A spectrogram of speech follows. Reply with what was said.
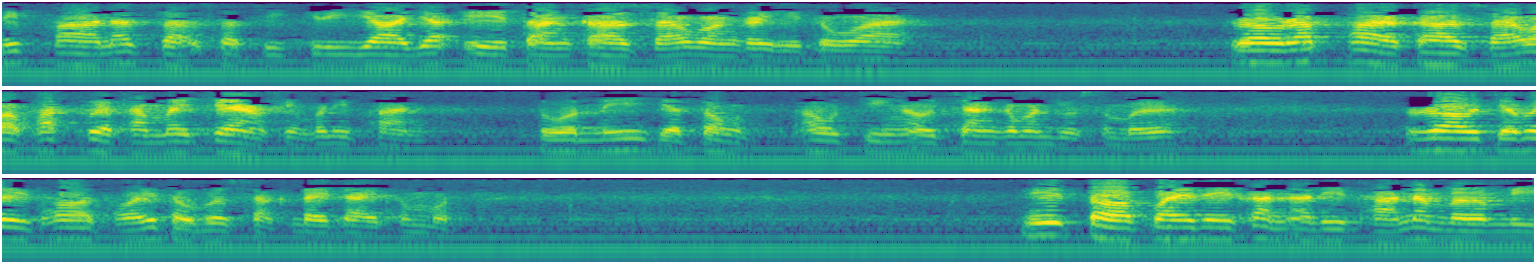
นิพพานัสสะสติกิริยายะเอตังกาสาวังกเหตวาเรารับผ้ากาสาวพัดเพื่อทำให้แจ้งสิ่งพนิพพานตัวนี้จะต้องเอาจริงเอาจังกับมันอยู่เสมอ เราจะไม่ท้อถอยต่ออุปสรรคใด ๆ ทั้งหมด นี่ต่อไปในขั้นอธิษฐานบารมี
